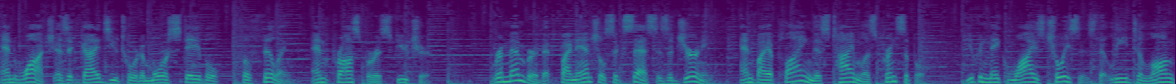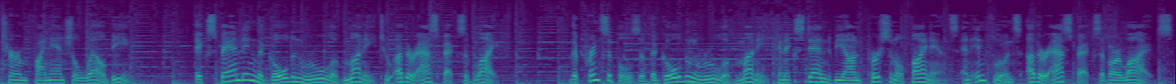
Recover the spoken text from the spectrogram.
and watch as it guides you toward a more stable, fulfilling, and prosperous future. Remember that financial success is a journey, and by applying this timeless principle, you can make wise choices that lead to long-term financial well-being. Expanding the golden rule of money to other aspects of life. The principles of the golden rule of money can extend beyond personal finance and influence other aspects of our lives.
